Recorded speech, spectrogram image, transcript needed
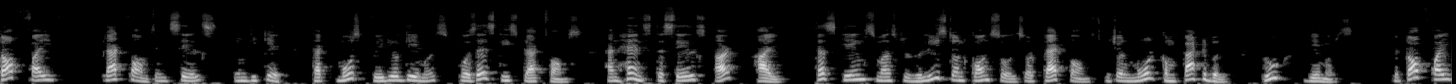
top 5 platforms in sales indicate that most video gamers possess these platforms and hence the sales are high. Thus games must be released on consoles or platforms which are more compatible to gamers. The top 5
